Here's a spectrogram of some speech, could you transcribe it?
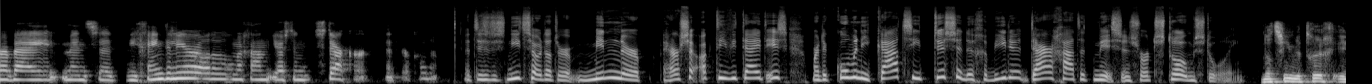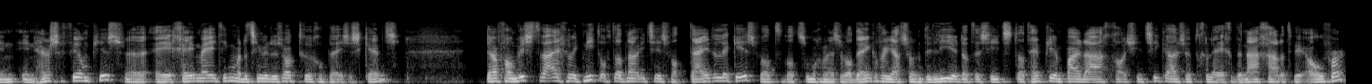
Waarbij mensen die geen delier hadden ondergaan, juist een sterker netwerk hadden. Het is dus niet zo dat er minder hersenactiviteit is, maar de communicatie tussen de gebieden, daar gaat het mis. Een soort stroomstoring. Dat zien we terug in, in hersenfilmpjes, uh, EEG-meting, maar dat zien we dus ook terug op deze scans. Daarvan wisten we eigenlijk niet of dat nou iets is wat tijdelijk is. Wat, wat sommige mensen wel denken van ja, zo'n delier dat is iets dat heb je een paar dagen als je in het ziekenhuis hebt gelegen. Daarna gaat het weer over.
